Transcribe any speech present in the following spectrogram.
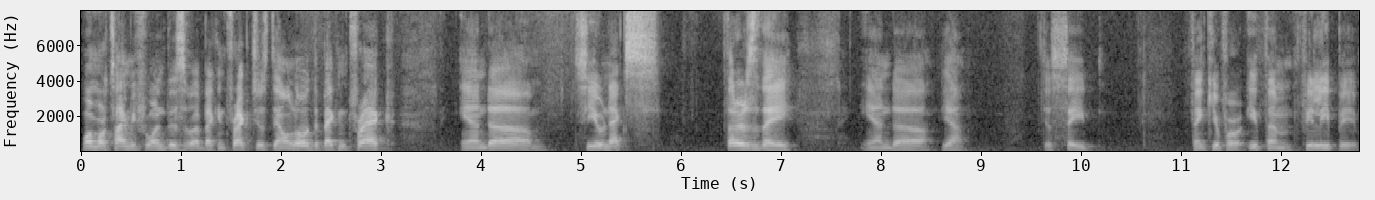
One more time, if you want this uh, backing track, just download the backing track, and um, see you next Thursday. And uh, yeah, just say thank you for Ethan, Felipe,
